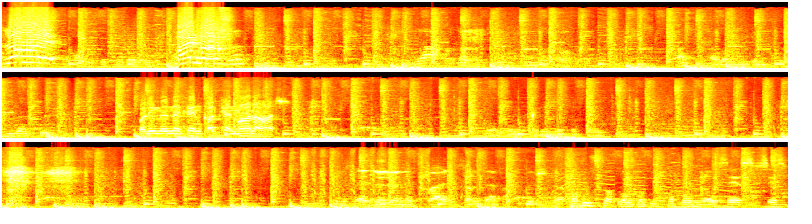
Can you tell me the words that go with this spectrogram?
LOL! Mein Buff! Vor allem, wenn er kein, gerade kein Mana hat. entweder wenn der zweite ist, dann ist einfach ein bisschen. Hoppy Stop Long, Hoppy Stop Long, ich sehe ich sehe es.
